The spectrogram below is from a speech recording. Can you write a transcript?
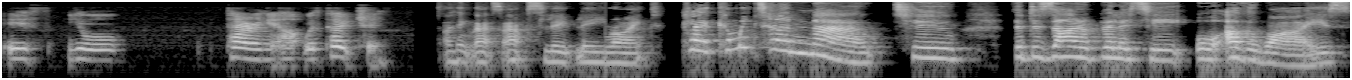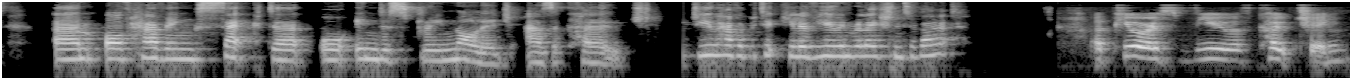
if you're pairing it up with coaching I think that's absolutely right. Claire, can we turn now to the desirability or otherwise um, of having sector or industry knowledge as a coach. Do you have a particular view in relation to that? A purist view of coaching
